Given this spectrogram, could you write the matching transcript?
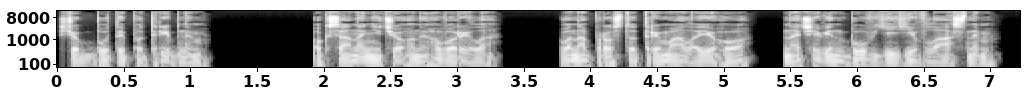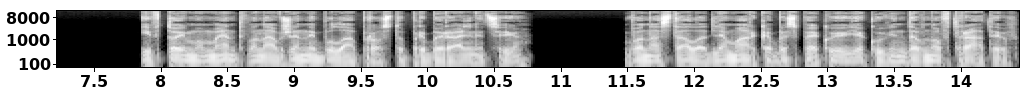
щоб бути потрібним. Оксана нічого не говорила вона просто тримала його, наче він був її власним. І в той момент вона вже не була просто прибиральницею. Вона стала для Марка безпекою, яку він давно втратив.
